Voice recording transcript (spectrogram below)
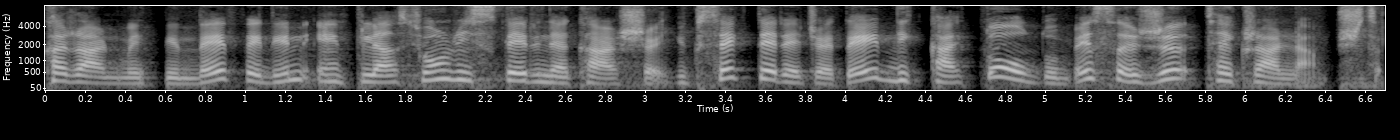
Karar metninde Fed'in enflasyon risklerine karşı yüksek derecede dikkatli olduğu mesajı tekrarlanmıştı.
